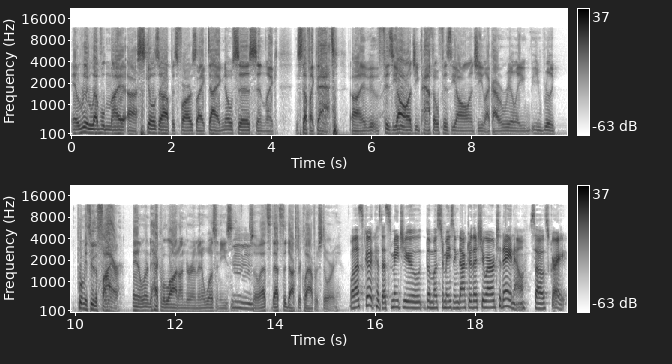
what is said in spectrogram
it really leveled my uh, skills up as far as like diagnosis and like stuff like that. Uh, physiology, pathophysiology. Like I really, he really put me through the fire and learned a heck of a lot under him, and it wasn't easy. Mm. So that's that's the Dr. Klaper story. Well, that's good because that's made you the most amazing doctor that you are today now. So it's great.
